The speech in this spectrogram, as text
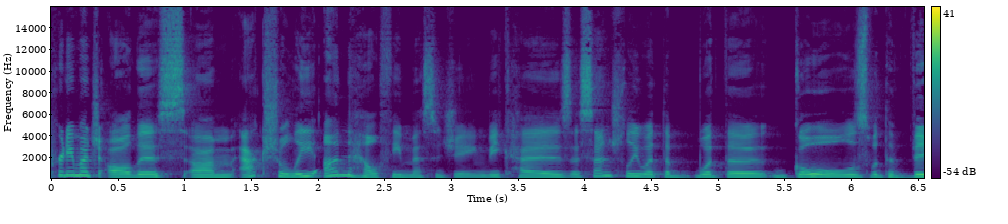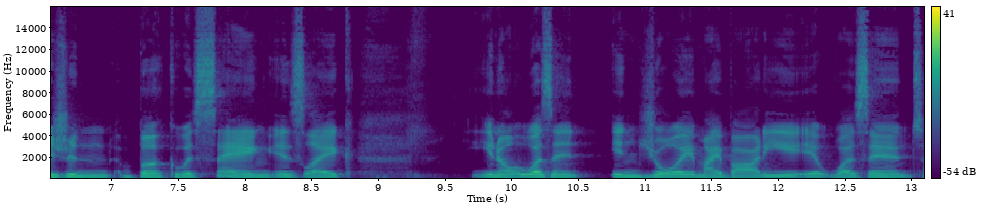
pretty much all this um, actually unhealthy messaging because essentially what the what the goals what the vision book was saying is like you know it wasn't enjoy my body it wasn't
